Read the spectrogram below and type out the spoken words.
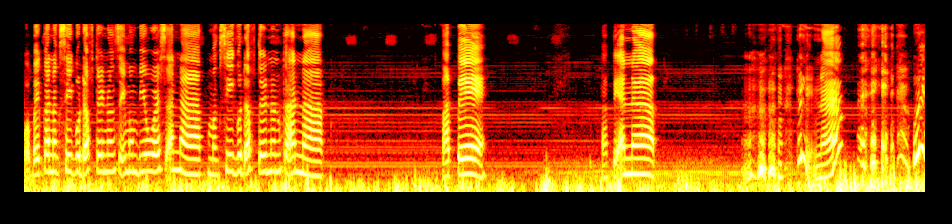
Wabay ka nag-say good afternoon sa imong viewers anak. Mag-say good afternoon ka anak. Pape. Papi anak. Dali na. uy,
